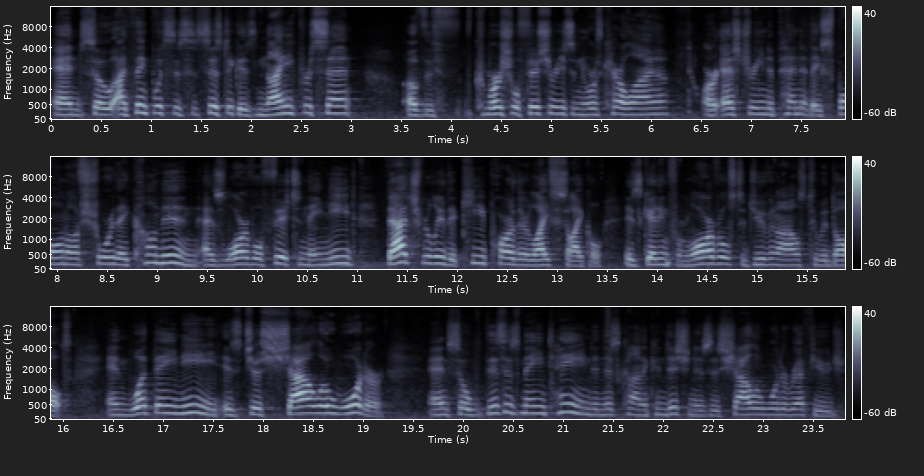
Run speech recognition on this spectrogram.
And so I think what's the statistic is 90% of the commercial fisheries in North Carolina are estuarine dependent. They spawn offshore. They come in as larval fish and they need, that's really the key part of their life cycle is getting from larvals to juveniles to adults. And what they need is just shallow water. And so this is maintained in this kind of condition is this shallow water refuge.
